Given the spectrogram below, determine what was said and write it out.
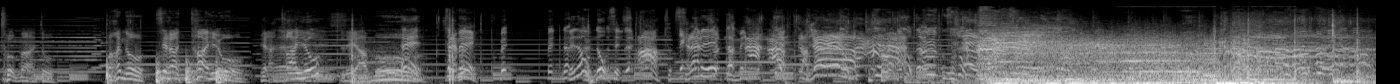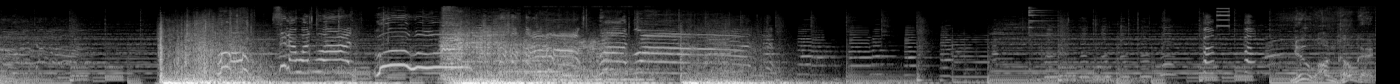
tomato. Ah non, c'est la taille! Et la taille, c'est amour! Eh, c'est la mais, mais, mais, non, non, c'est... Ah, c'est la mais, la mais, New on Gogurt,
